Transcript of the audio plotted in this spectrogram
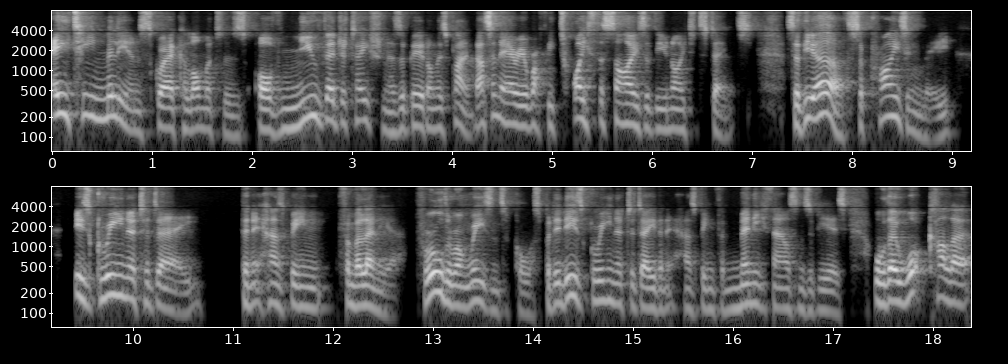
18 million square kilometers of new vegetation has appeared on this planet. That's an area roughly twice the size of the United States. So the Earth, surprisingly, is greener today than it has been for millennia, for all the wrong reasons, of course, but it is greener today than it has been for many thousands of years. Although what color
